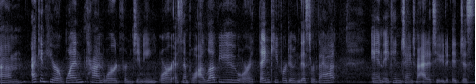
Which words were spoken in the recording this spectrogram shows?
um, I can hear one kind word from Jimmy, or a simple "I love you," or a "Thank you for doing this or that," and it can change my attitude. It just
